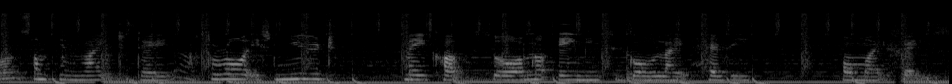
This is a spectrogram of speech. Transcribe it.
want something light today. After all it's nude makeup so I'm not aiming to go like heavy on my face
